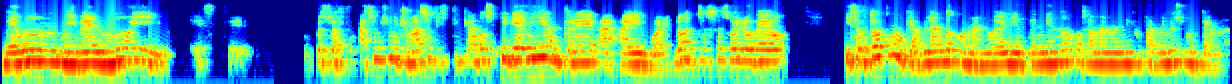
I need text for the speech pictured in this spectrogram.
de un nivel muy pues, asuntos mucho más sofisticados y de ahí entré a, a igual, ¿no? Entonces hoy lo veo y sobre todo como que hablando con Manuel y entendiendo, o sea, Manuel dijo, para mí no es un tema,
